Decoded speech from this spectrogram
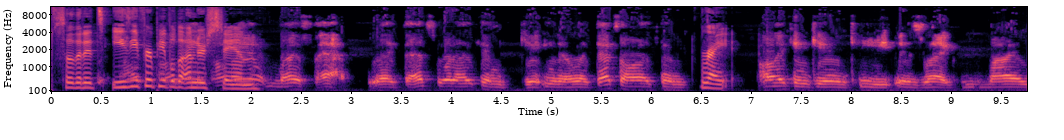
so that it's easy for people to I'll lay- I'll lay understand. My fat, like that's what I can get. You know, like that's all I can. Right. All I can guarantee is like my.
